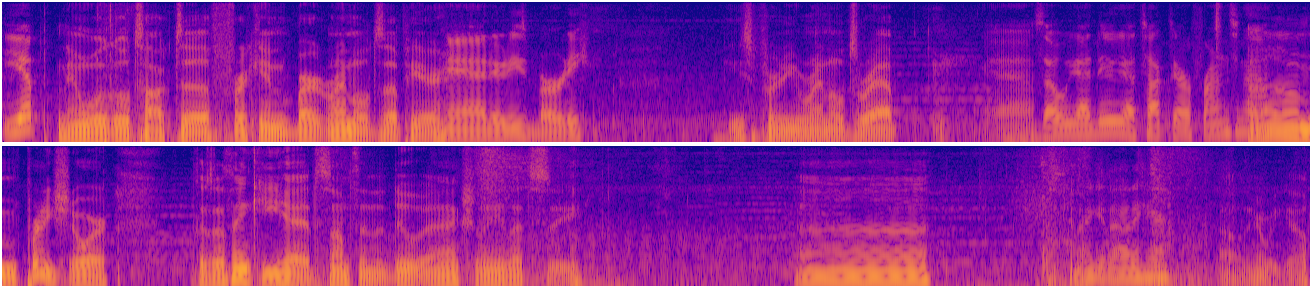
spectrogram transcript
Yep. And then we'll go talk to frickin' Burt Reynolds up here. Yeah, dude, he's birdie. He's pretty Reynolds rap. Yeah, is that what we gotta do? We gotta talk to our friends now. Um, pretty sure, because I think he had something to do with. it. Actually, let's see. Uh, can I get out of here? Oh, there we go.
